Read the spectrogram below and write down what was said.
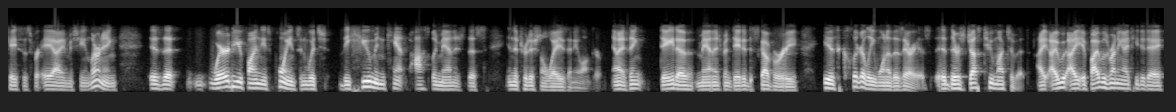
cases for AI and machine learning is that where do you find these points in which the human can't possibly manage this in the traditional ways any longer. And I think data management, data discovery is clearly one of those areas. There's just too much of it. I, I, I, if I was running IT today,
